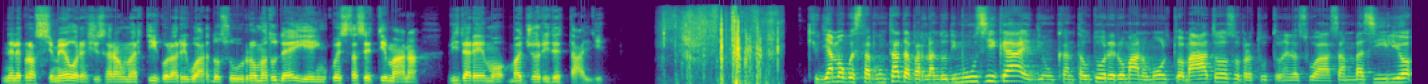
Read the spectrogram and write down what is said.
Nelle prossime ore ci sarà un articolo a riguardo su Roma Today e in questa settimana vi daremo maggiori dettagli. Chiudiamo questa puntata parlando di musica e di un cantautore romano molto amato, soprattutto nella sua San Basilio,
